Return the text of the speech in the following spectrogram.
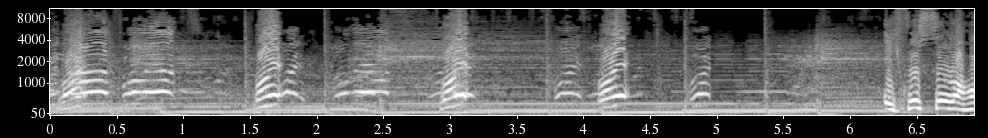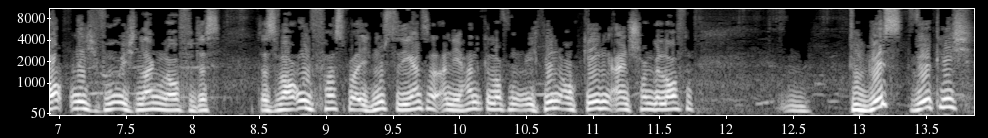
Rückerhand, vorwärts! Hoi! Vorwärts! Hoi! Hoi! Ich wusste überhaupt nicht, wo ich langlaufe. Das, das war unfassbar. Ich musste die ganze Zeit an die Hand gelaufen. Ich bin auch gegen einen schon gelaufen. Du bist wirklich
